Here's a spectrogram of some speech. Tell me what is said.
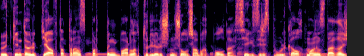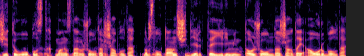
Өткен тәулікте автотранспорттың барлық түрлері үшін жол жабық болды. 8 республикалық маңыздағы, 7 облыстық маңыздағы жолдар жабылды. Нұрсұлтан, Шідерті, Ерементау жолында жағдай ауыр болды.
